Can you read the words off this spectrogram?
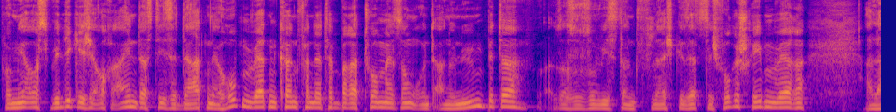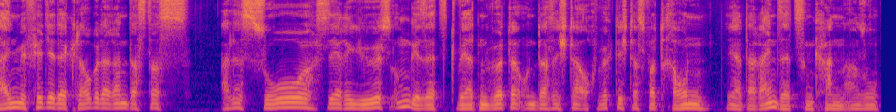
von mir aus willige ich auch ein, dass diese Daten erhoben werden können von der Temperaturmessung und anonym bitte, also so wie es dann vielleicht gesetzlich vorgeschrieben wäre. Allein mir fehlt ja der Glaube daran, dass das alles so seriös umgesetzt werden würde und dass ich da auch wirklich das Vertrauen ja da reinsetzen kann. Also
